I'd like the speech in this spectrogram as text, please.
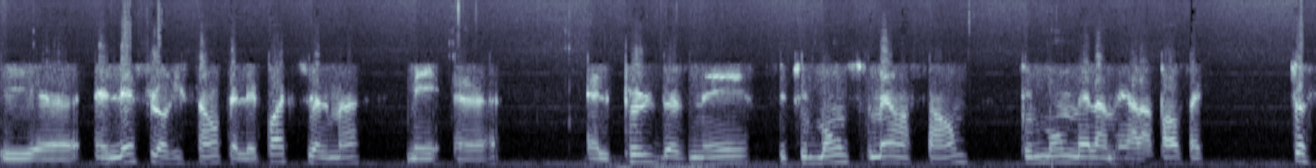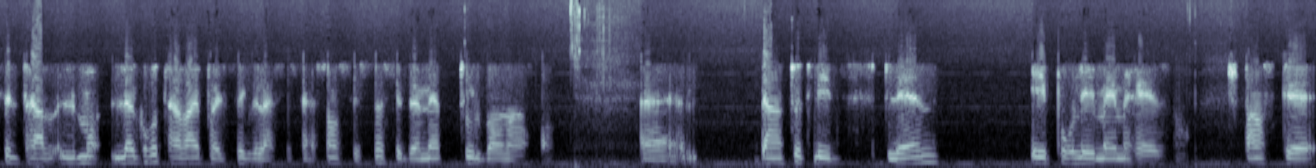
et euh, elle est florissante, elle l'est pas actuellement, mais euh, elle peut le devenir si tout le monde se met ensemble, tout le monde met la main à la pâte. Ça, c'est le, travail, le, gros travail politique de l'association, c'est ça, c'est de mettre tout le monde ensemble dans toutes les disciplines et pour les mêmes raisons. Je pense que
